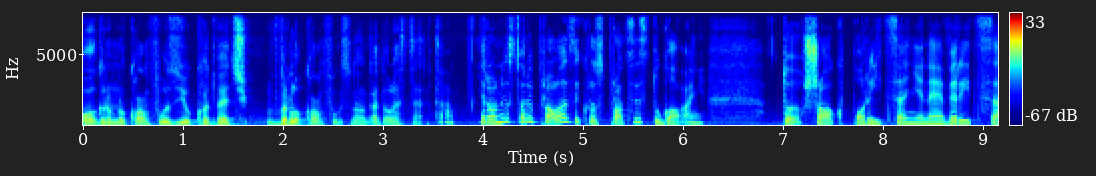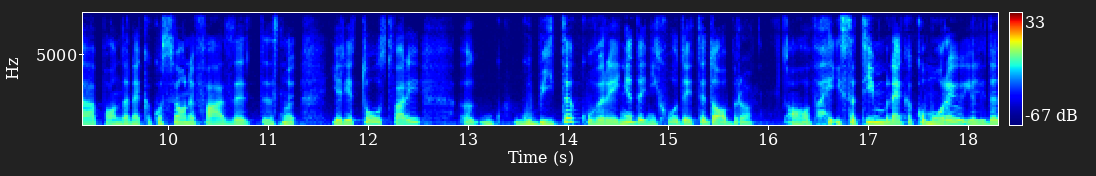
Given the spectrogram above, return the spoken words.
ogromnu konfuziju kod već vrlo konfuznog adolescenta. Da, jer oni u stvari prolaze kroz proces tugovanja to šok, poricanje, neverica, pa onda nekako sve one faze, da smo, jer je to u stvari e, gubitak uverenja da je njihovo dete dobro. Ovaj, I sa tim nekako moraju ili da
